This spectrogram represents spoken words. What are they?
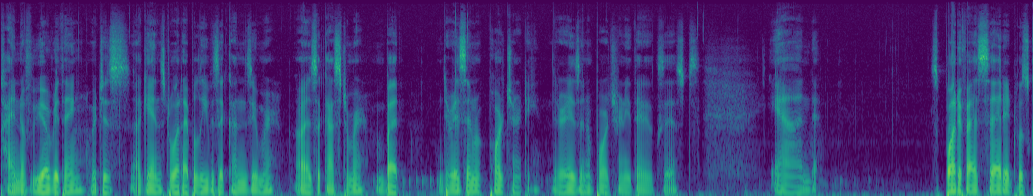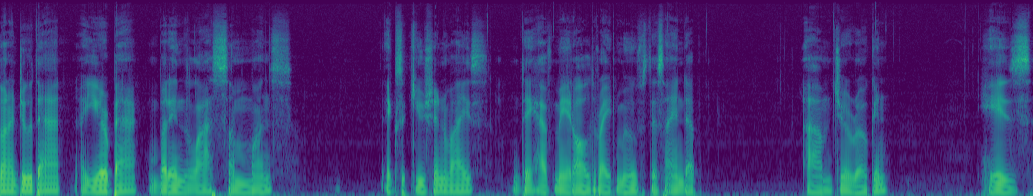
kind of view everything, which is against what I believe as a consumer uh, or as a customer. But there is an opportunity. There is an opportunity that exists. And Spotify said it was going to do that a year back, but in the last some months, execution wise, they have made all the right moves. They signed up um, Joe Rogan. His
